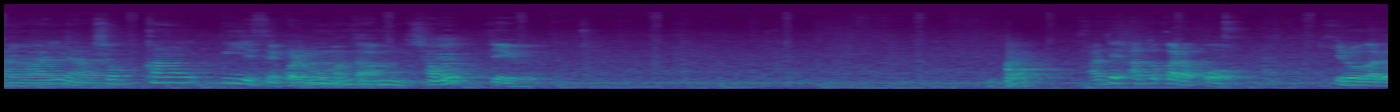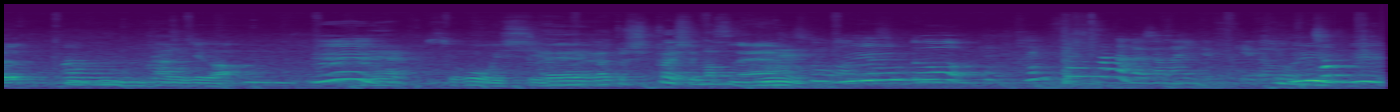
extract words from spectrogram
あーいいな食感いいですねこれもまた。うん。シャボっていう。あで後からこう広がる感じが。うん、ねすごい美味しい。えー、意外としっかりしてますうね。ん。そうなんですよ。うんと海鮮サラダじゃないんですけど、うん。ちょうん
